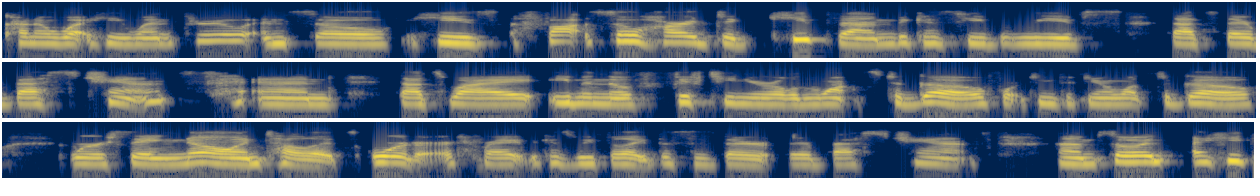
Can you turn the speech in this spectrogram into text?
kind of what he went through. And so he's fought so hard to keep them because he believes that's their best chance. And that's why, even though 15 year old wants to go, 14, 15 year old wants to go, we're saying no until it's ordered, right? Because we feel like this is their their best chance. Um, so it, he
